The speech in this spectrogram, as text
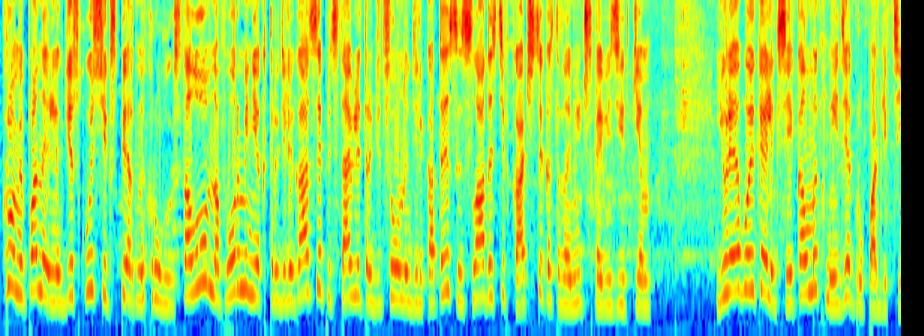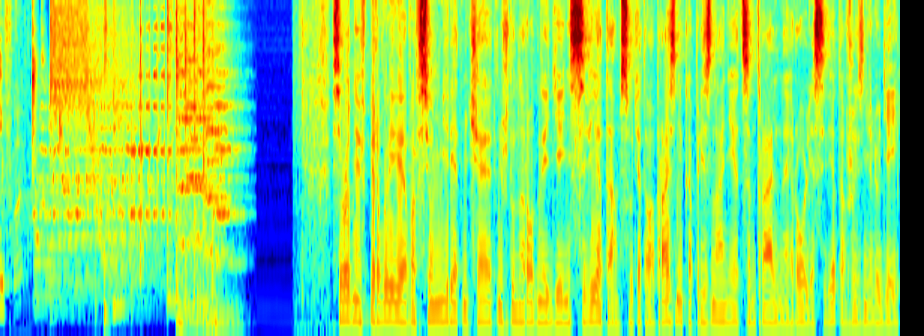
Кроме панельных дискуссий, экспертных круглых столов, на форуме некоторые делегации представили традиционные деликатесы и сладости в качестве гастрономической визитки. Юлия Бойко, Алексей Калмык, медиа, группа «Объектив». Сегодня впервые во всем мире отмечают Международный день света. Суть этого праздника – признание центральной роли света в жизни людей.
